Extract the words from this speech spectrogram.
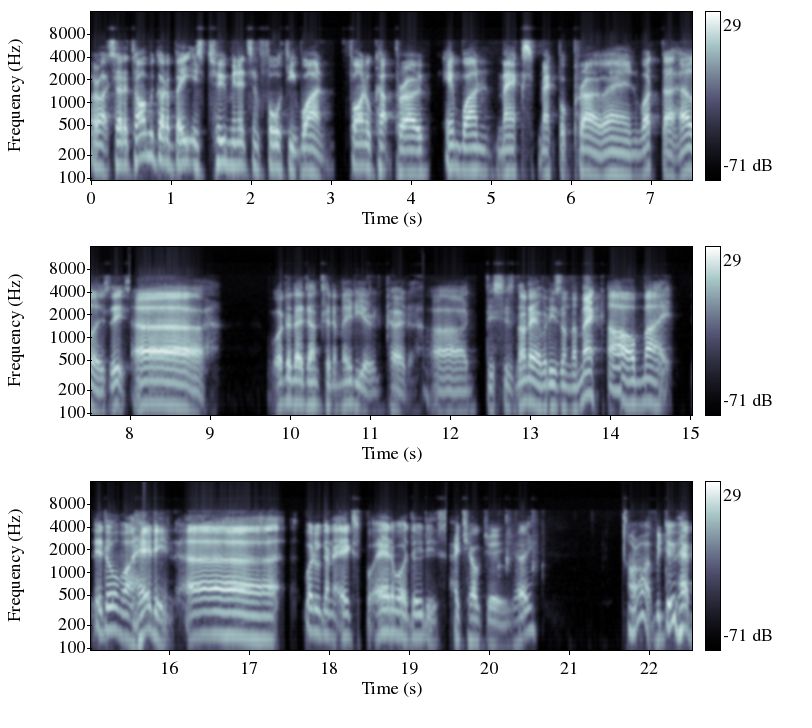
All right, so the time we've got to beat is 2 minutes and 41. Final Cut Pro, M1 Max MacBook Pro. And what the hell is this? Uh, What have they done to the media encoder? Uh, this is not how it is on the Mac. Oh, mate, they're doing my head in. Uh, what are we going to export? How do I do this? HLG, hey? All right, we do have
